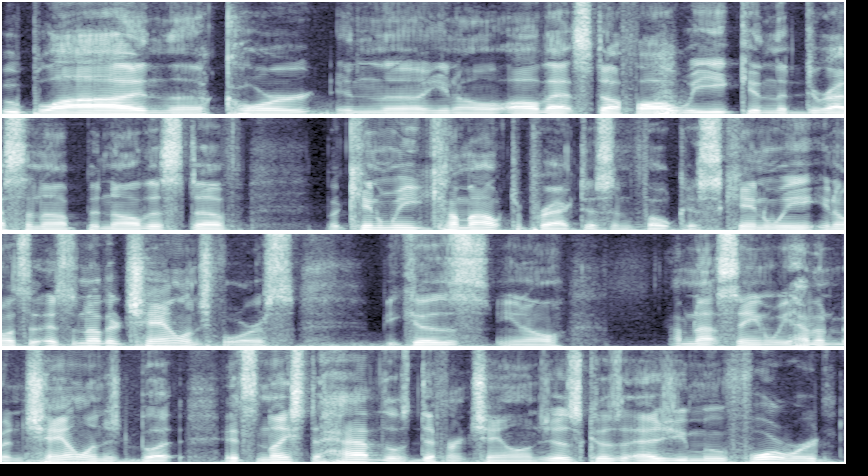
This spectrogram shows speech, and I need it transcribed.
hoopla and the court and the you know all that stuff all week and the dressing up and all this stuff? But can we come out to practice and focus? Can we, you know, it's it's another challenge for us because you know. I'm not saying we haven't been challenged, but it's nice to have those different challenges because as you move forward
